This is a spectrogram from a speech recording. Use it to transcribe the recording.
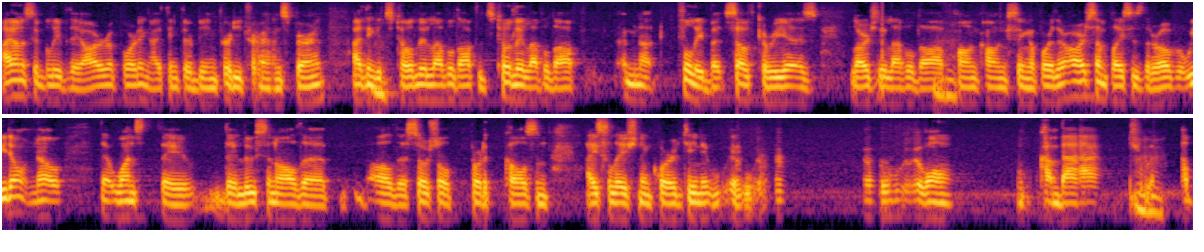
I honestly believe they are reporting. I think they're being pretty transparent. I think mm-hmm. it's totally leveled off. It's totally leveled off. I mean, not fully, but South Korea is largely leveled off. Mm-hmm. Hong Kong, Singapore. There are some places that are over. We don't know that once they they loosen all the all the social protocols and isolation and quarantine, it, it, it won't come back. Mm-hmm.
